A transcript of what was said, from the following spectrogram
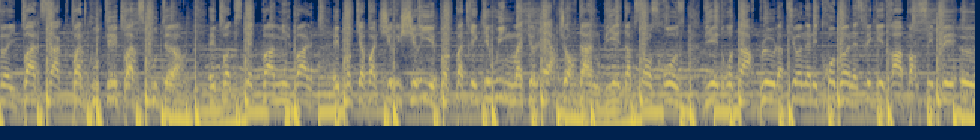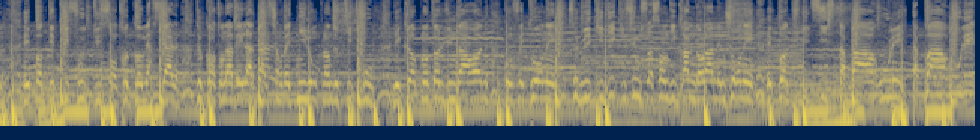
feuilles, pas de sac, pas de goûter, pas de scooter. Époque skate pas 1000 balles, époque y a pas de chiri chiri, époque Patrick Ewing, Michael Air Jordan, billet d'absence rose, billet de retard bleu, la pionne elle est trop bonne, elle se fait guédra par CPE. Époque des petits foot du centre commercial, de quand on avait la dalle sur vêtements nylon plein de petits trous. Les clopes menthol d'une daronne qu'on fait tourner, celui qui dit qu'il fume 70 grammes dans la même journée. Époque 8 t'as pas roulé, t'as pas roulé,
